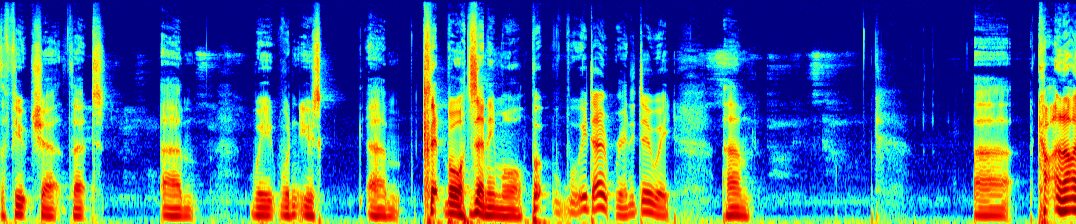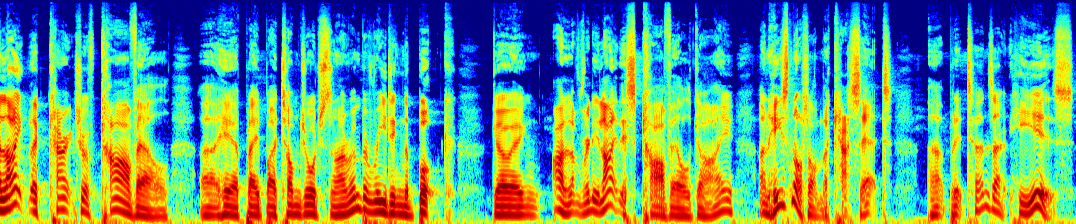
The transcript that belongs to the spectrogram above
the future that um, we wouldn't use um, clipboards anymore. But we don't really, do we? Um, uh, and I like the character of Kavell uh, here, played by Tom Georgeson. I remember reading the book, going, I really like this Kavell guy, and he's not on the cassette. Uh, but it turns out he is,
